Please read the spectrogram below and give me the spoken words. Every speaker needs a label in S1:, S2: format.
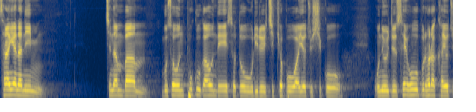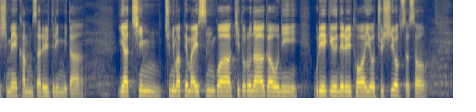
S1: 사랑의 하나님, 지난밤 무서운 폭우 가운데에서도 우리를 지켜 보호하여 주시고 오늘도 새 호흡을 허락하여 주심에 감사를 드립니다. 이 아침 주님 앞에 말씀과 기도로 나아가오니 우리에게 은혜를 더하여 주시옵소서.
